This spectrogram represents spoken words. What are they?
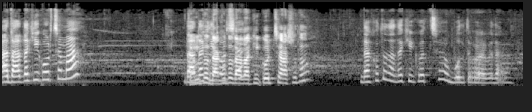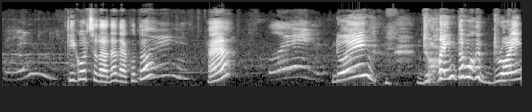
আর দাদা কি করছে মা? দাদা তো দেখো তো দাদা কি করছে আসো তো। দেখো তো দাদা কি করছে ও বলতে পারবে দাদা কি করছে দাদা দেখো তো। হ্যাঁ? ড্রয়িং ড্রয়িং তো ড্রয়িং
